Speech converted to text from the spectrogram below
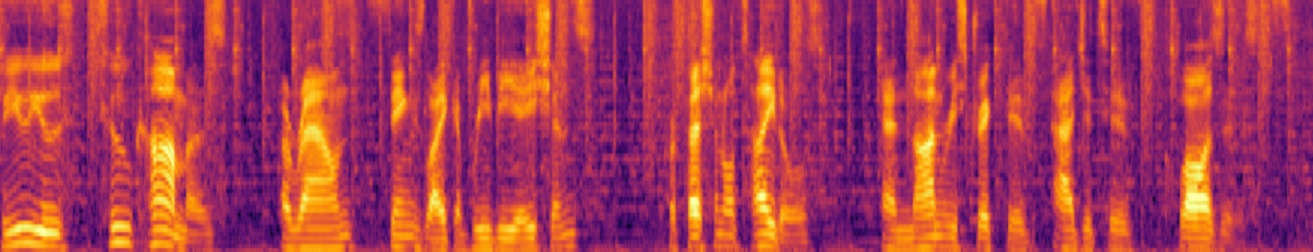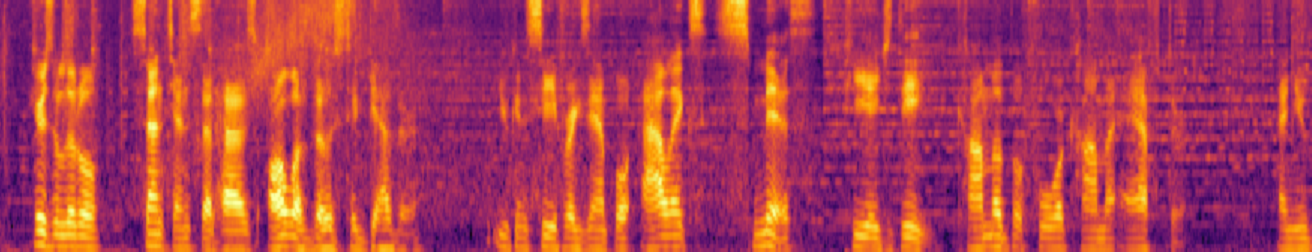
So you use two commas around things like abbreviations, professional titles, and non-restrictive adjective clauses. Here's a little sentence that has all of those together. You can see, for example, Alex Smith, PhD, comma before, comma after. And you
